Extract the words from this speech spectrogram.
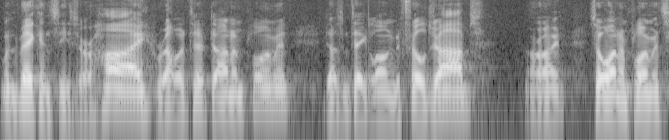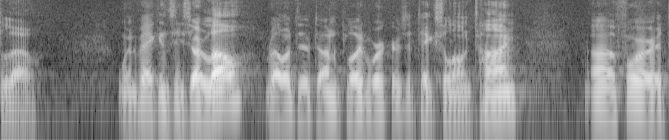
When vacancies are high relative to unemployment, it doesn't take long to fill jobs, all right? So unemployment's low. When vacancies are low relative to unemployed workers, it takes a long time uh, for, it,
